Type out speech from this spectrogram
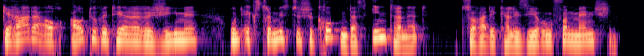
gerade auch autoritäre Regime und extremistische Gruppen das Internet zur Radikalisierung von Menschen.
